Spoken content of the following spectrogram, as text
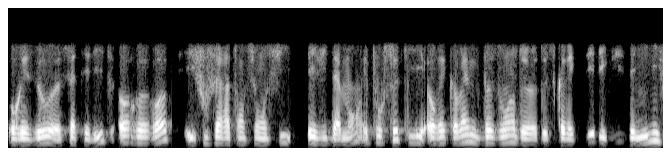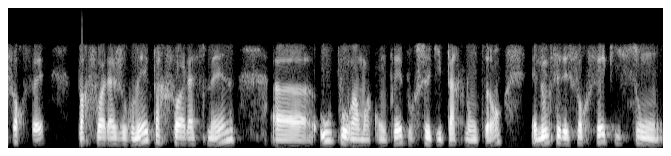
au réseau satellite. Hors Europe, il faut faire attention aussi, évidemment. Et pour ceux qui auraient quand même besoin de, de se connecter, il existe des mini forfaits, parfois à la journée, parfois à la semaine, ou pour un mois complet pour ceux qui partent longtemps. Et donc, c'est des forfaits qui sont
